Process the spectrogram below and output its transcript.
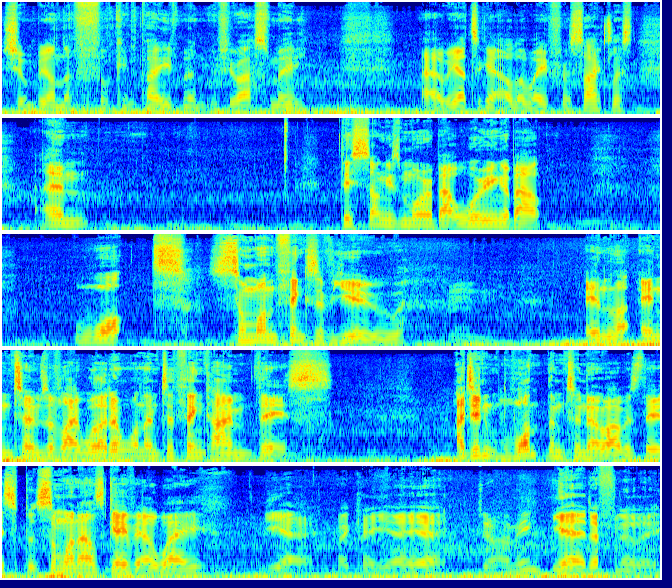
shouldn't be on the fucking pavement, if you ask me. Uh, we had to get out of the way for a cyclist. Um, this song is more about worrying about what someone thinks of you Mm. in in terms of like, well, I don't want them to think I'm this. I didn't want them to know I was this, but someone else gave it away. Yeah. Okay. Yeah. Yeah. Do you know what I mean? Yeah. Definitely.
